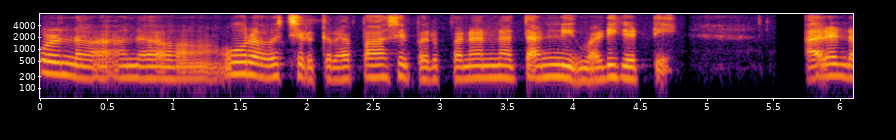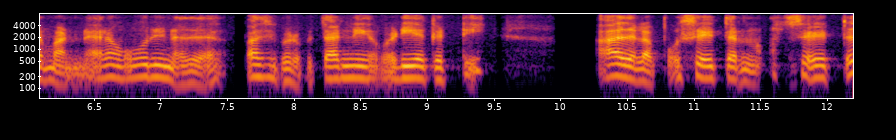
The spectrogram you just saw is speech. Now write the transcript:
உளுந்த அந்த ஊற வச்சிருக்கிற பாசிப்பருப்பை நல்லா தண்ணி வடிகட்டி ரெண்டு மணி நேரம் ஊறினது பாசிப்பருப்பு தண்ணியை வடியை கட்டி அதில் போ சேர்த்துடணும். சேர்த்து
